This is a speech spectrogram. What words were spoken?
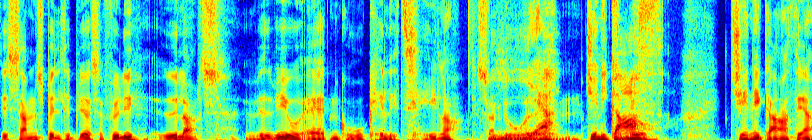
Det samspil, det bliver selvfølgelig ødelagt, ved vi jo, af den gode Kelly Taylor, som jo... Ja, øh, Jenny Garth. Jenny Garth, ja,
